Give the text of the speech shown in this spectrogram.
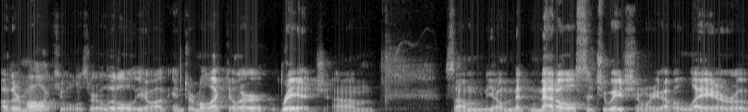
other molecules or a little, you know, an intermolecular ridge. Um, some you know metal situation where you have a layer of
